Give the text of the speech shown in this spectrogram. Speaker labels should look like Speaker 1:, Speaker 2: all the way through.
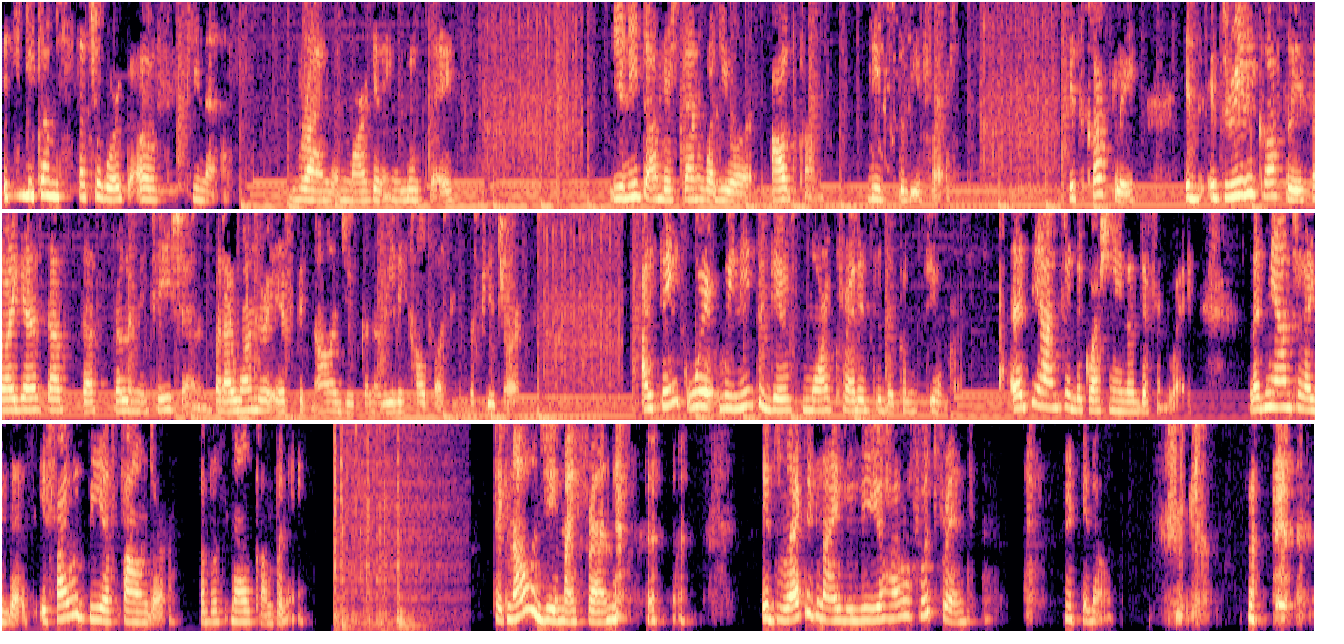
Speaker 1: it's become such a work of finesse, brand and marketing these days. You need to understand what your outcome needs to be first. It's costly. It's, it's really costly. So I guess that that's the limitation. But I wonder if technology is going to really help us in the future. I think we we need to give more credit to the consumers. Let me answer the question in a different way. Let me answer like this. If I would be a founder of a small company, technology, my friend, it recognizes you have a footprint, you know.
